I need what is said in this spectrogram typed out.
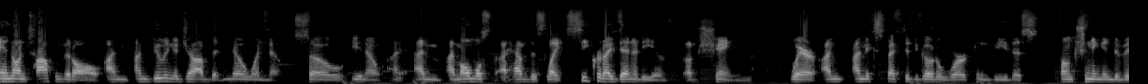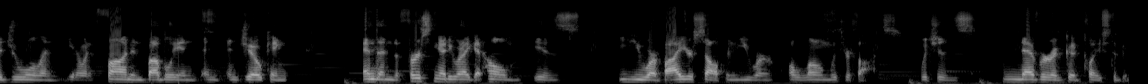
And on top of it all i'm i'm doing a job that no one knows. So you know I, i'm i'm almost i have this like secret identity of of shame where i'm i'm expected to go to work and be this functioning individual and you know and fun and bubbly and, and, and joking. And then the first thing i do when i get home is you are by yourself and you are alone with your thoughts which is never a good place to be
